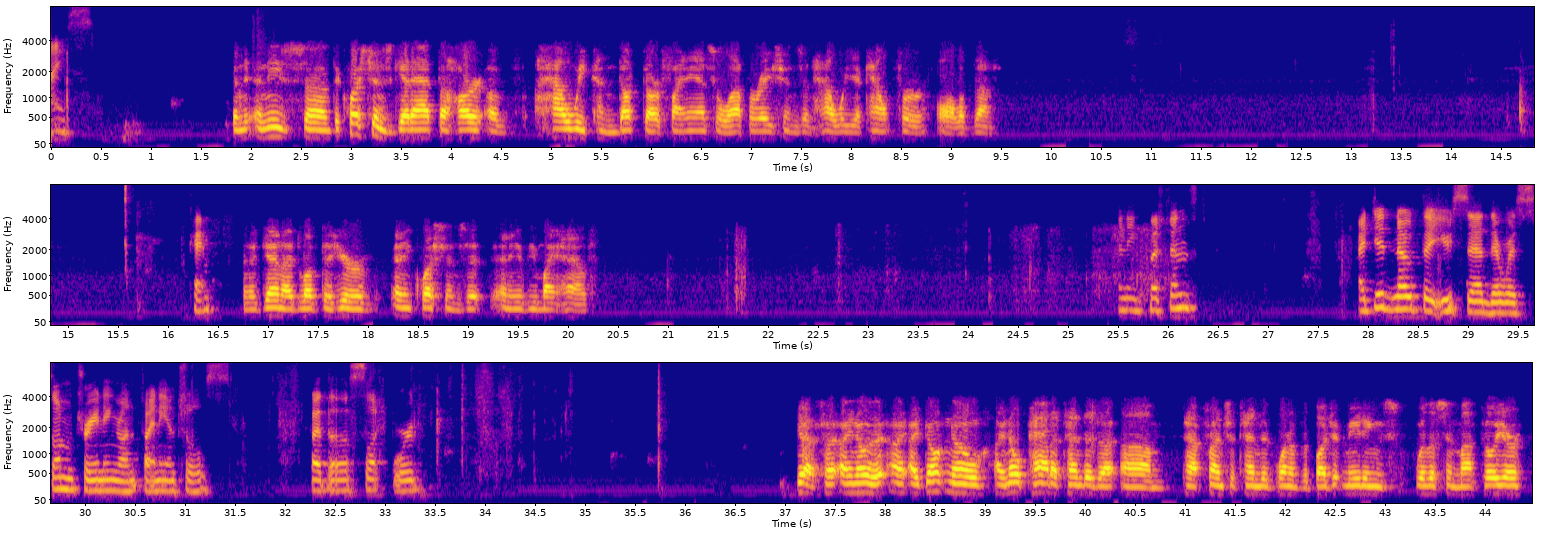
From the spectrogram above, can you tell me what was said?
Nice. And, and these, uh, the questions get at the heart of how we conduct our financial operations and how we account for all of them. Okay. And again, I'd love to hear any questions that any of you might have. Any questions? I did note that you said there was some training on financials by the select board. Yes, I, I know that, I, I don't know, I know Pat attended, uh, um, Pat French attended one of the budget meetings with us in Montpelier.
